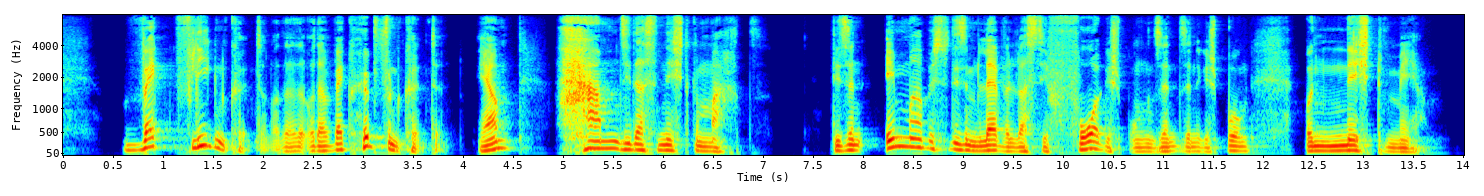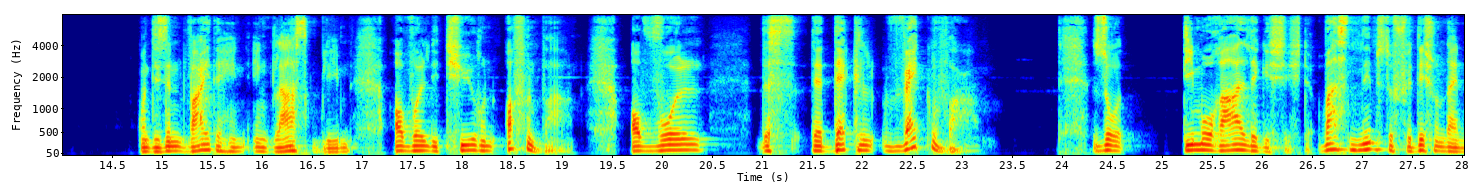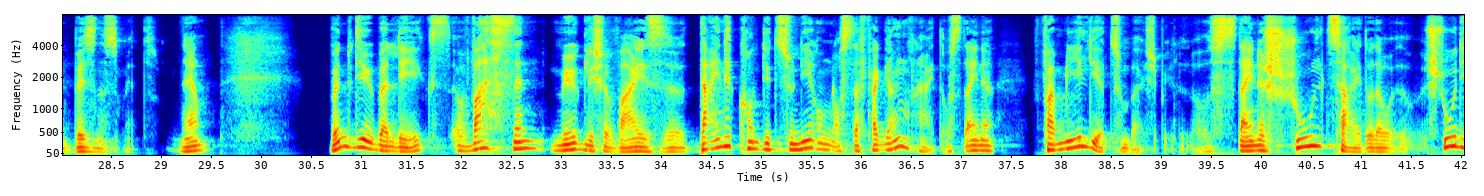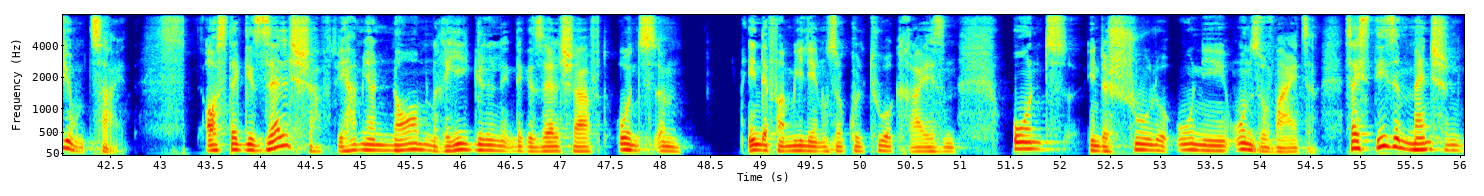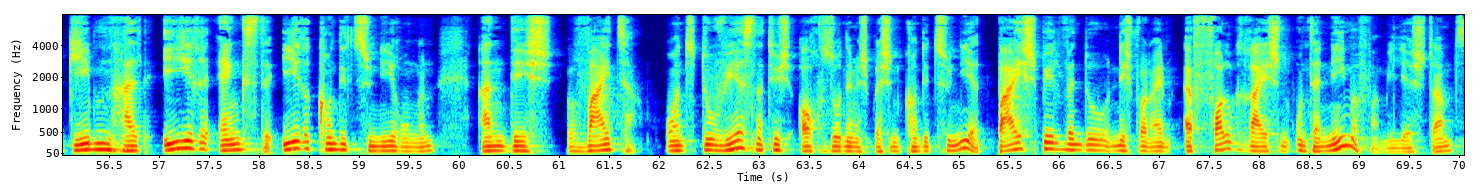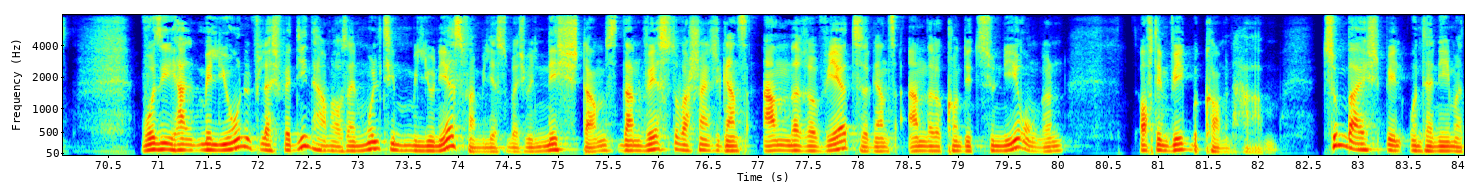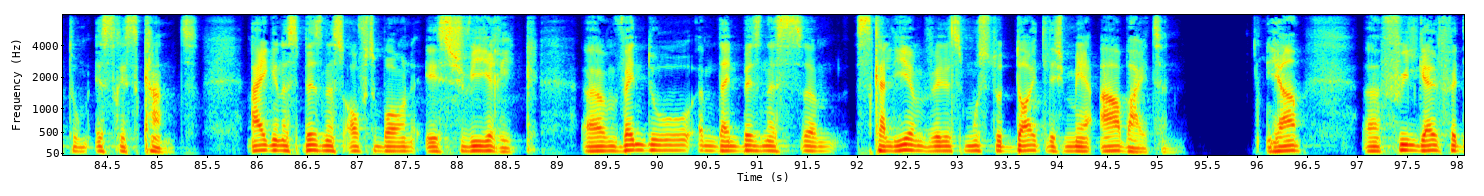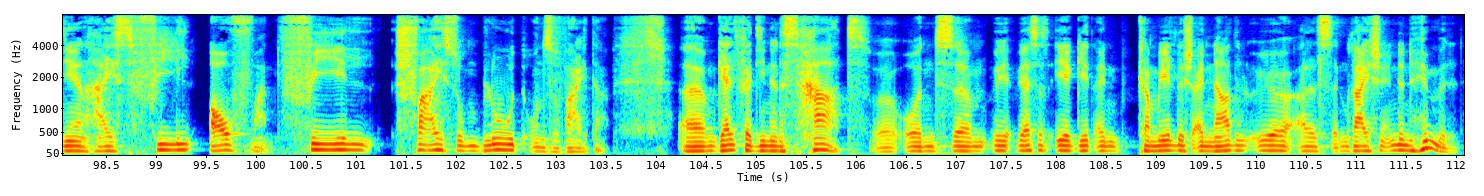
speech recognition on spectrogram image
wegfliegen könnten oder, oder weghüpfen könnten, ja, haben sie das nicht gemacht. Die sind immer bis zu diesem Level, dass sie vorgesprungen sind, sind gesprungen und nicht mehr. Und die sind weiterhin in Glas geblieben, obwohl die Türen offen waren, obwohl das, der Deckel weg war. So, die Moral der Geschichte. Was nimmst du für dich und dein Business mit? Ja? Wenn du dir überlegst, was sind möglicherweise deine Konditionierungen aus der Vergangenheit, aus deiner Familie zum Beispiel, aus deiner Schulzeit oder Studiumzeit, aus der Gesellschaft. Wir haben ja Normen, Regeln in der Gesellschaft, uns ähm, in der Familie, in unseren Kulturkreisen und in der Schule, Uni und so weiter. Das heißt, diese Menschen geben halt ihre Ängste, ihre Konditionierungen an dich weiter. Und du wirst natürlich auch so dementsprechend konditioniert. Beispiel, wenn du nicht von einem erfolgreichen Unternehmerfamilie stammst, wo sie halt Millionen vielleicht verdient haben, aus einer Multimillionärsfamilie zum Beispiel nicht stammst, dann wirst du wahrscheinlich ganz andere Werte, ganz andere Konditionierungen auf dem Weg bekommen haben. Zum Beispiel Unternehmertum ist riskant. Eigenes Business aufzubauen ist schwierig. Ähm, wenn du ähm, dein Business ähm, skalieren willst, musst du deutlich mehr arbeiten. Ja, äh, viel Geld verdienen heißt viel Aufwand, viel Schweiß und Blut und so weiter. Ähm, Geld verdienen ist hart äh, und ähm, wie, wie heißt das? Eher geht ein Kamel durch ein Nadelöhr als ein Reicher in den Himmel.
